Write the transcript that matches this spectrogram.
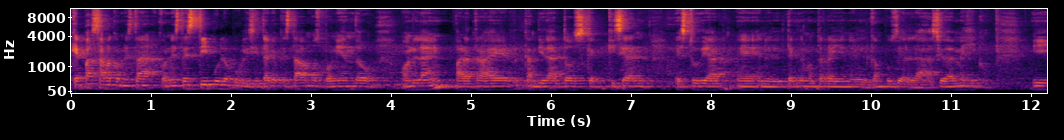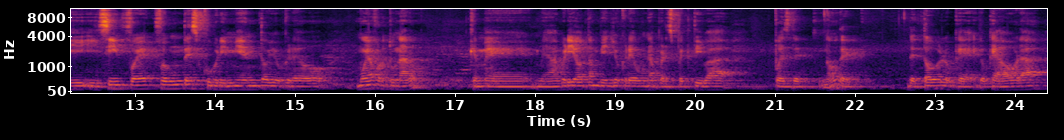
qué pasaba con, esta, con este estímulo publicitario que estábamos poniendo online para atraer candidatos que quisieran estudiar eh, en el TEC de Monterrey, en el campus de la Ciudad de México. Y, y sí, fue, fue un descubrimiento, yo creo, muy afortunado, que me, me abrió también, yo creo, una perspectiva, pues, de, ¿no? de, de todo lo que, lo que ahora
